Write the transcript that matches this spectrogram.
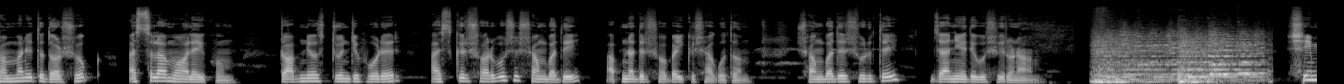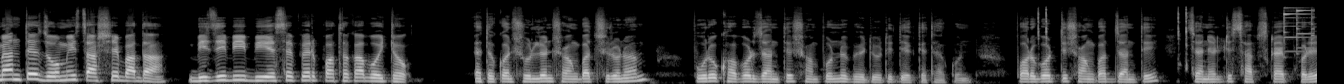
সম্মানিত দর্শক, আসসালামু আলাইকুম। টপ নিউজ টোয়েন্টি ফোরের আজকের সর্বশেষ সংবাদে আপনাদের সবাইকে স্বাগতম। সংবাদের শুরুতেই জানিয়ে দেব শিরোনাম। সীমান্তে জমি চাষে বাধা, বিজিবি বিএসএফের পতাকা বৈঠক। এতক্ষণ শুনলেন সংবাদ শিরোনাম। পুরো খবর জানতে সম্পূর্ণ ভিডিওটি দেখতে থাকুন। পরবর্তী সংবাদ জানতে চ্যানেলটি সাবস্ক্রাইব করে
